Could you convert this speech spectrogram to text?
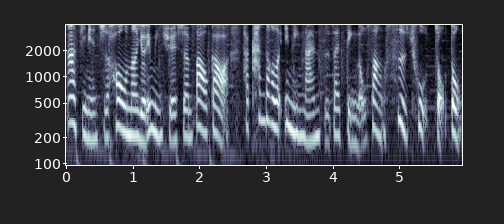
那几年之后呢，有一名学生报告啊，他看到了一名男子在顶楼上四处走动。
